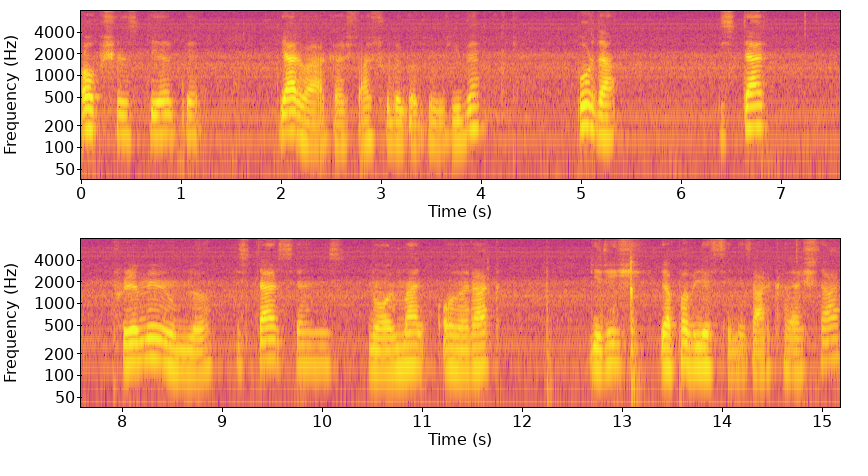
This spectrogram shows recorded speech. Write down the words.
options diye bir yer var arkadaşlar. Şurada gördüğünüz gibi. Burada ister premiumlu isterseniz normal olarak giriş yapabilirsiniz arkadaşlar.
